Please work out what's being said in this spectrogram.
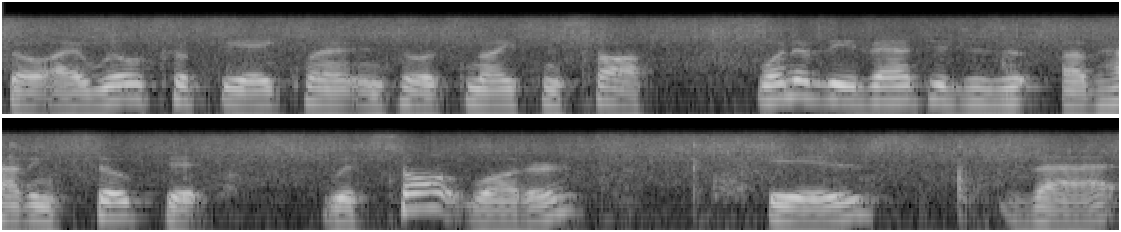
So I will cook the eggplant until it's nice and soft. One of the advantages of having soaked it with salt water is that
